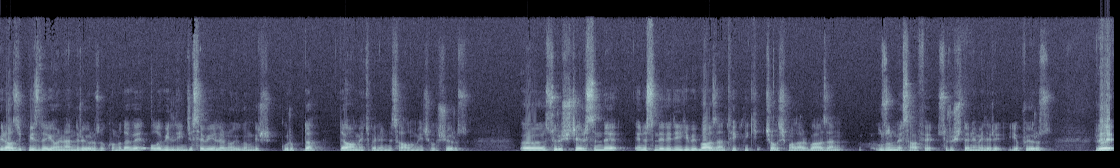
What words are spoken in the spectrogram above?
birazcık biz de yönlendiriyoruz o konuda ve olabildiğince seviyelerine uygun bir grupta devam etmelerini sağlamaya çalışıyoruz. Ee, sürüş içerisinde Enes'in de dediği gibi bazen teknik çalışmalar, bazen uzun mesafe sürüş denemeleri yapıyoruz. Ve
